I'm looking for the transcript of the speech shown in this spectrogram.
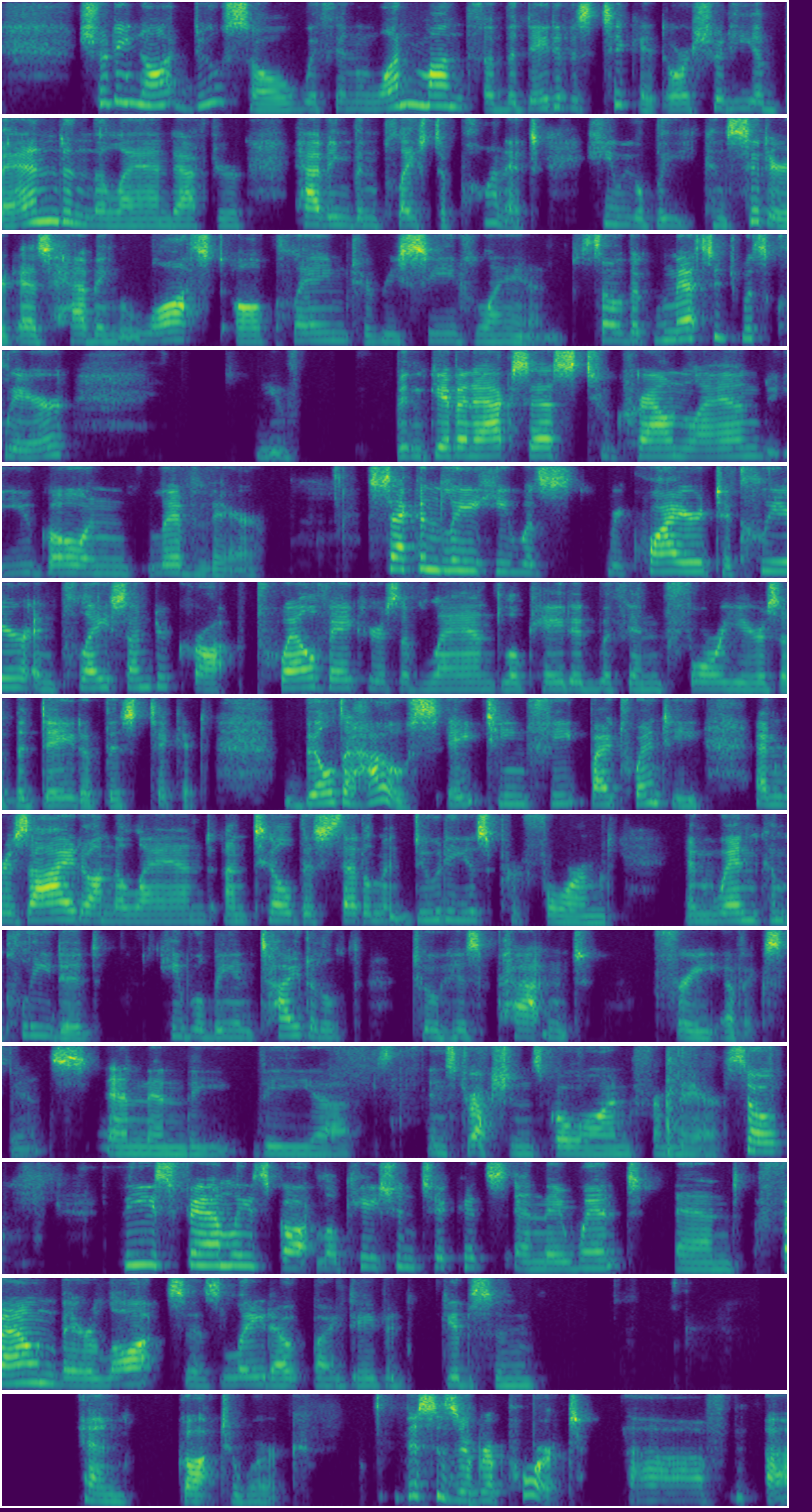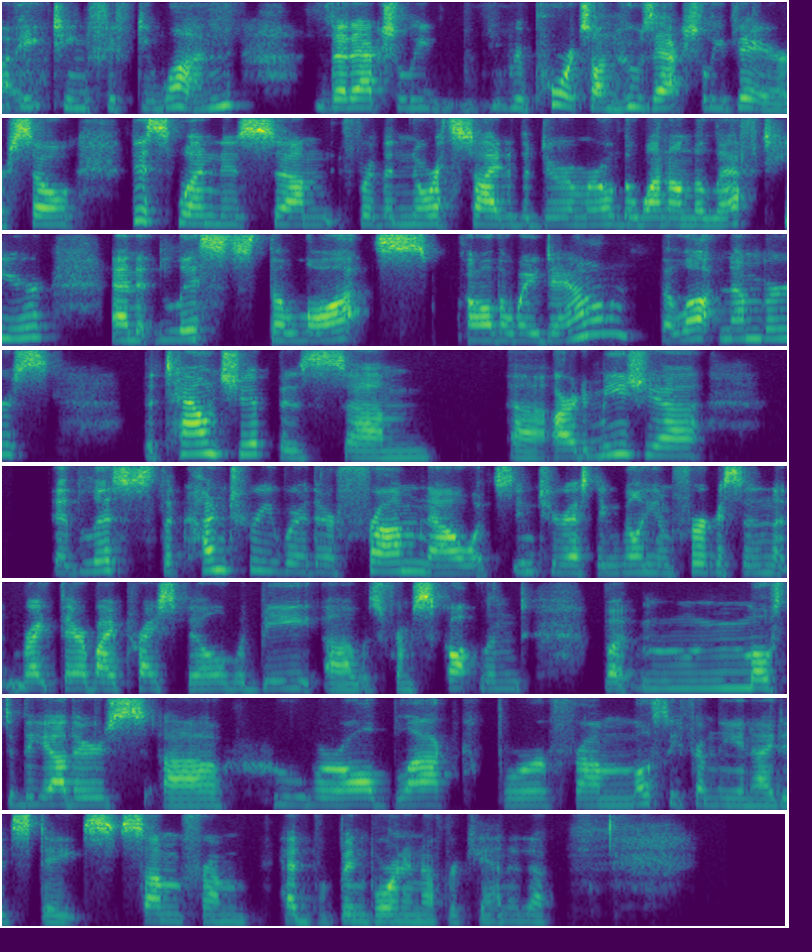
should he not do so within one month of the date of his ticket, or should he abandon the land after having been placed upon it, he will be considered as having lost all claim to receive land. So the message was clear. You've been given access to crown land, you go and live there. Secondly, he was required to clear and place under crop 12 acres of land located within four years of the date of this ticket, build a house 18 feet by 20, and reside on the land until this settlement duty is performed and when completed, he will be entitled to his patent free of expense. And then the, the uh, instructions go on from there. So these families got location tickets and they went and found their lots as laid out by David Gibson and got to work. This is a report of uh, 1851 that actually reports on who's actually there. So this one is um, for the north side of the Durham Road, the one on the left here, and it lists the lots all the way down, the lot numbers. The township is um, uh, Artemisia. It lists the country where they're from. Now, what's interesting, William Ferguson, right there by Priceville, would be uh, was from Scotland, but most of the others uh, who were all black were from mostly from the United States. Some from had been born in Upper Canada.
